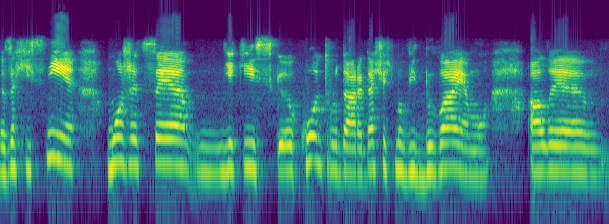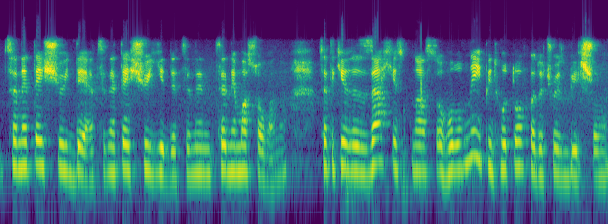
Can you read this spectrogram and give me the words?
захисні, може, це якісь е, контрудари, да, щось ми відбиваємо. Але це не те, що йде, це не те, що їде, це не це не масовано. Це такий захист у нас головний підготовка до чогось більшого.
